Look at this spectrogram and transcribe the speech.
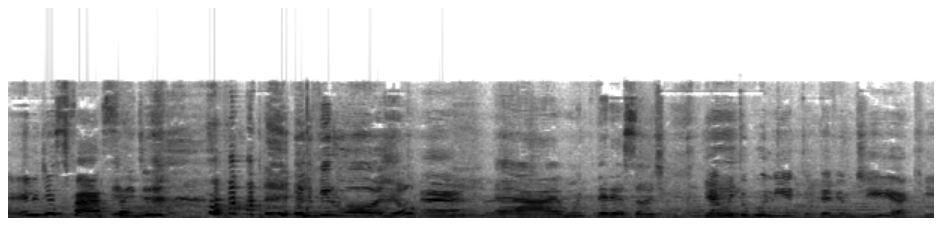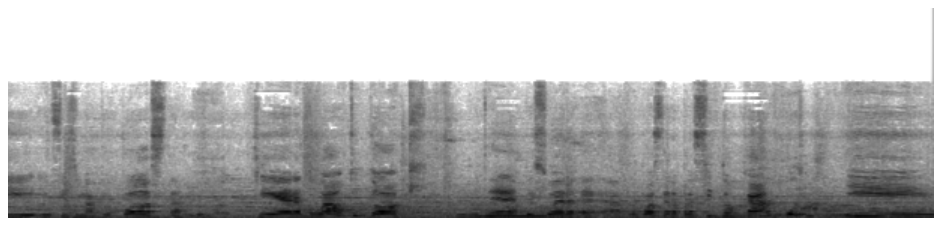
Ele disfarça. Ele, ele vira o olho. É. É, é muito interessante. E é muito bonito. Teve um dia que eu fiz uma proposta que era do alto toque. Né? A pessoa era, é, a proposta era para se tocar e,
